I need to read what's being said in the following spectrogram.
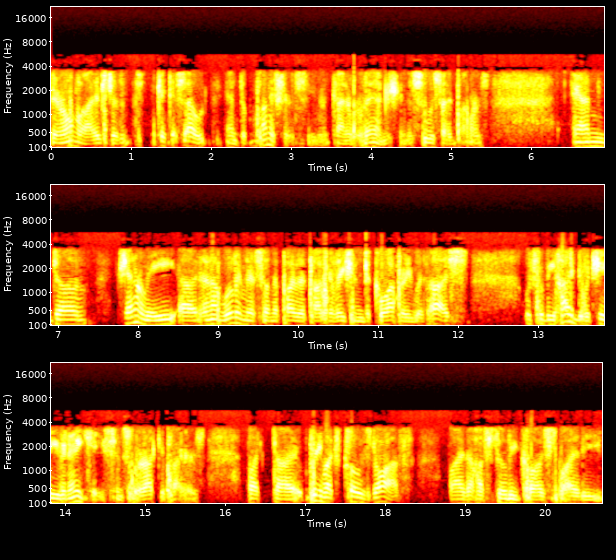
their own lives to kick us out and to punish us, even kind of revenge in the suicide bombers. And uh, generally uh, an unwillingness on the part of the population to cooperate with us, which would be hard to achieve in any case since we're occupiers, but uh, pretty much closed off by the hostility caused by the,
